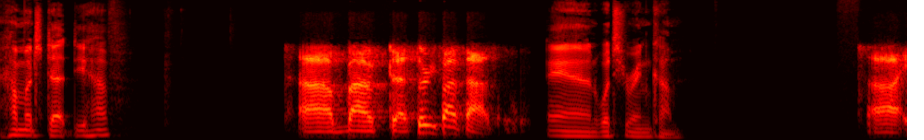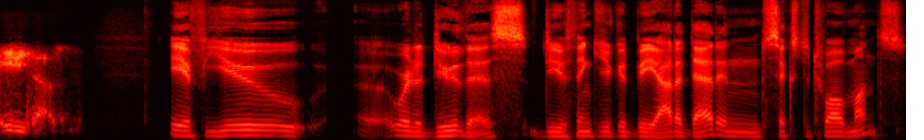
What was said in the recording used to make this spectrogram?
How much debt do you have? Uh, about uh, 35,000. And what's your income? Uh, 80,000. If you were to do this, do you think you could be out of debt in six to 12 months?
